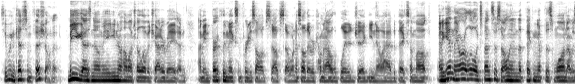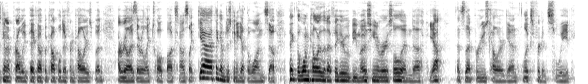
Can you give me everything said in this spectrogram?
see if we can catch some fish on it. But you guys know me, you know how much I love a chatterbait, and I mean, Berkley makes some pretty solid stuff, so when I saw they were coming out with a bladed jig, you know I had to pick some up. And again, they are a little expensive, so only ended up picking up this one. I was gonna probably pick up a couple different colors, but I realized they were like 12 bucks, and I was like, yeah, I think I'm just gonna get the one. So pick the one color that I figured would be most universal, and uh, yeah, that's that bruise color again. Looks freaking sweet.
